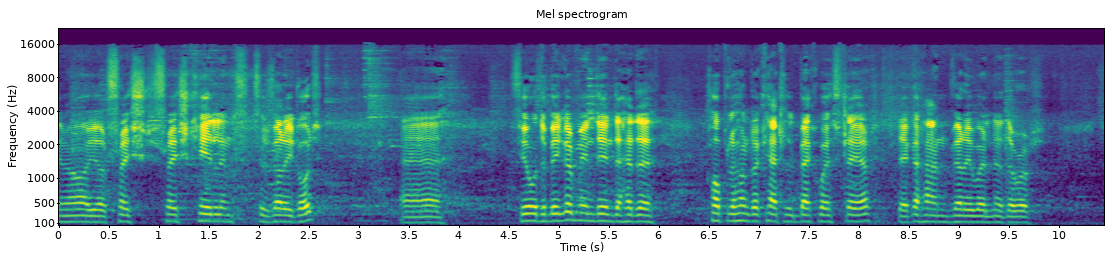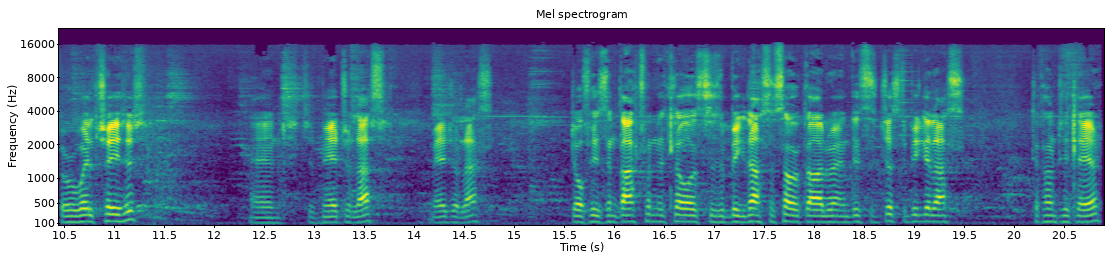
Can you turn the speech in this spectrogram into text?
You know, your fresh fresh kill, and it very good. Uh, few of the bigger men then they had a couple of hundred cattle back West Clare. They got on very well now. They were they were well treated, and it's a major loss, major loss. Duffy's and Gartran it closed is a big loss to South Galway, and this is just a bigger loss to County Clare.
